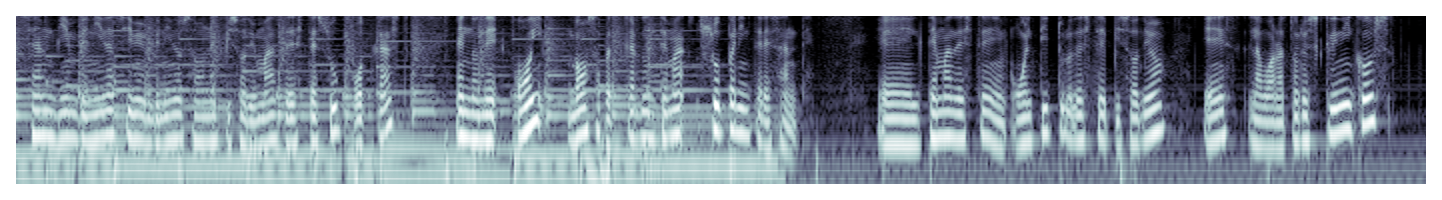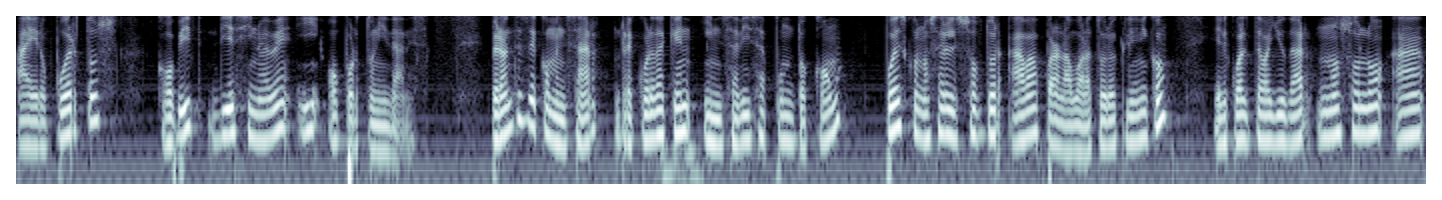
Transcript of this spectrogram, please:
Sean bienvenidas y bienvenidos a un episodio más de este subpodcast, en donde hoy vamos a platicar de un tema súper interesante. El tema de este, o el título de este episodio es Laboratorios Clínicos, Aeropuertos, COVID-19 y oportunidades. Pero antes de comenzar, recuerda que en insadisa.com puedes conocer el software AVA para laboratorio clínico, el cual te va a ayudar no solo a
